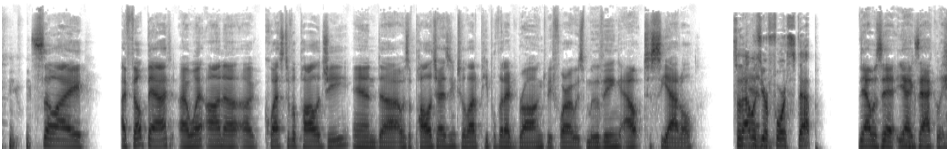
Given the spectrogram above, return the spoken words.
so I I felt bad. I went on a, a quest of apology, and uh, I was apologizing to a lot of people that I'd wronged before I was moving out to Seattle. So that was your fourth step. That was it. Yeah, exactly.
